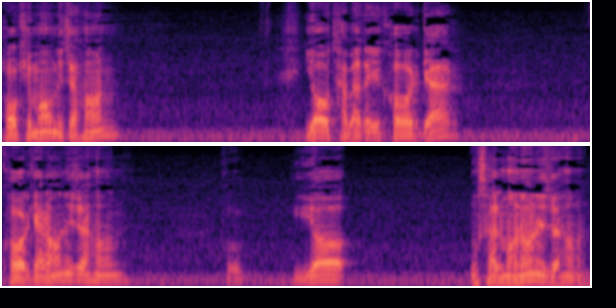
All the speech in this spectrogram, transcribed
حاکمان جهان یا طبقه کارگر کارگران جهان خب یا مسلمانان جهان.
